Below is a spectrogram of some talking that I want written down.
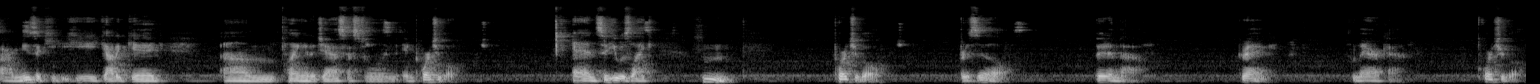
our music, he, he got a gig um, playing at a jazz festival in, in Portugal. And so he was like, hmm, Portugal, Brazil, Berimbau, Greg, America, Portugal,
